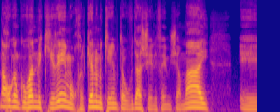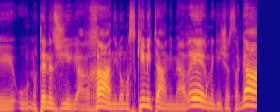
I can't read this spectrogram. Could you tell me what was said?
אנחנו גם כמובן מכירים, או חלקנו מכירים את העובדה שלפעמים שמאי, אה, הוא נותן איזושהי הערכה, אני לא מסכים איתה, אני מערער, מגיש השגה,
